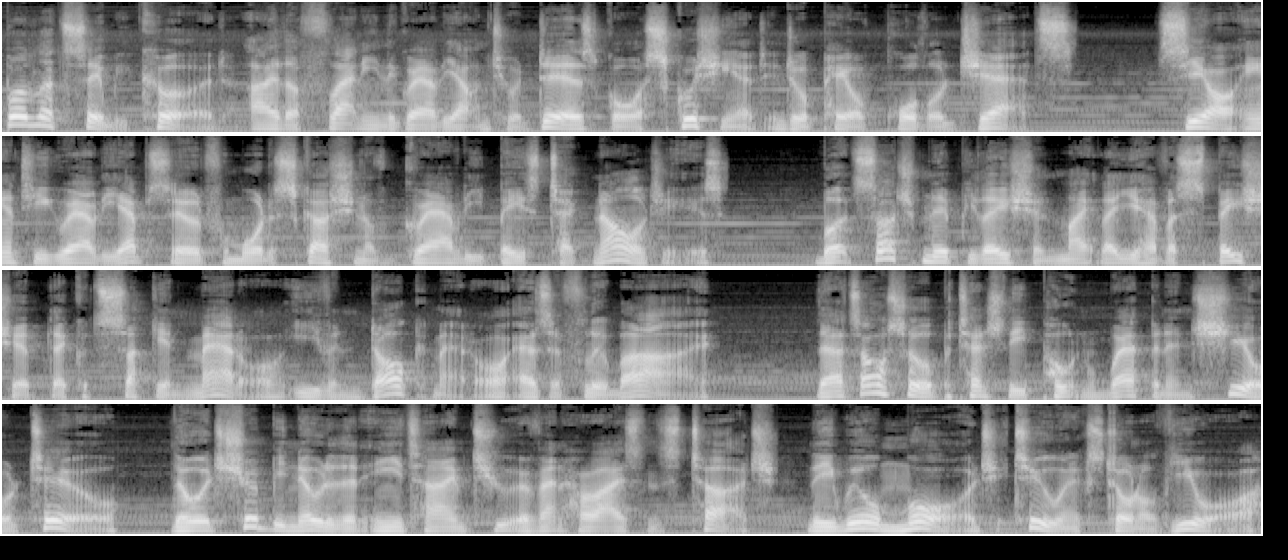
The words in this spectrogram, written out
but let's say we could, either flattening the gravity out into a disk or squishing it into a pair of polar jets. See our anti gravity episode for more discussion of gravity based technologies, but such manipulation might let you have a spaceship that could suck in matter, even dark matter, as it flew by. That's also a potentially potent weapon and shield too, though it should be noted that anytime two event horizons touch, they will merge to an external viewer.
